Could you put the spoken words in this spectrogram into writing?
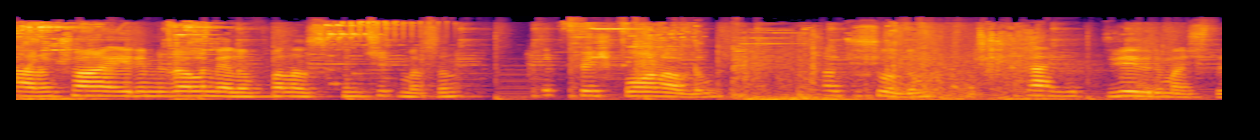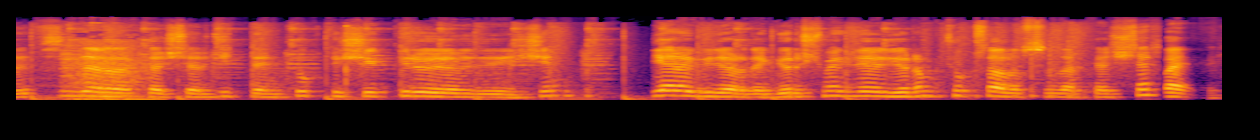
Yani şu an elimize almayalım falan sıkıntı çıkmasın. 45 puan aldım. Kaçış oldum. Gayet güzel bir maçtı. Sizlere arkadaşlar cidden çok teşekkür ederim için. Diğer videoda görüşmek üzere diyorum. Çok sağ olasınız arkadaşlar. Bay bay.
